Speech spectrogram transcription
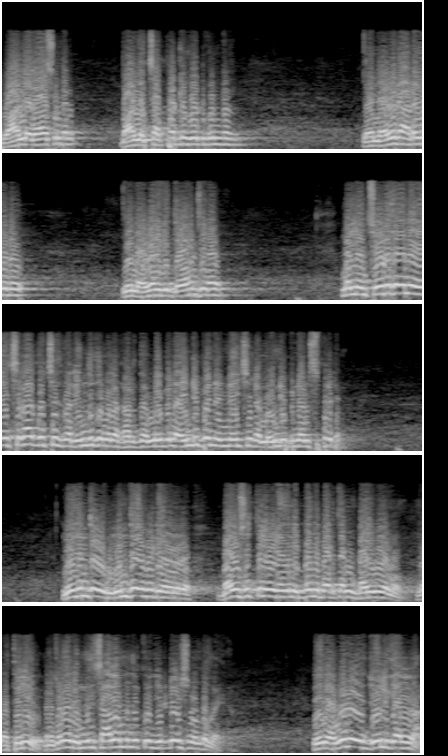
వాళ్ళు రాసుకుంటారు. వాళ్ళు చప్పట్లు కొట్టుకుంటారు. నన్ను ఎవరు అడగరు. నేను ఎవరికి ద్రోహం మనం చూడగానే చిరాకు వచ్చేది మరి? ఎందుకు మనకు అర్థం? మేబీ నా ఇండిపెండెంట్ నేచర్ ఇండిపెండెంట్ స్పిరిట్ లేదంటే ముందే వీడు భవిష్యత్తులో వీడు ఏదైనా ఇబ్బంది పెడతాను భయమేమో నాకు తెలియదు. నేను చూడాలి ఎందుకు చాలా మందికి కొంచెం ఇరిటేషన్ ఉంటుంది. నేను ఎవరు జోలికి వెళ్ళా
